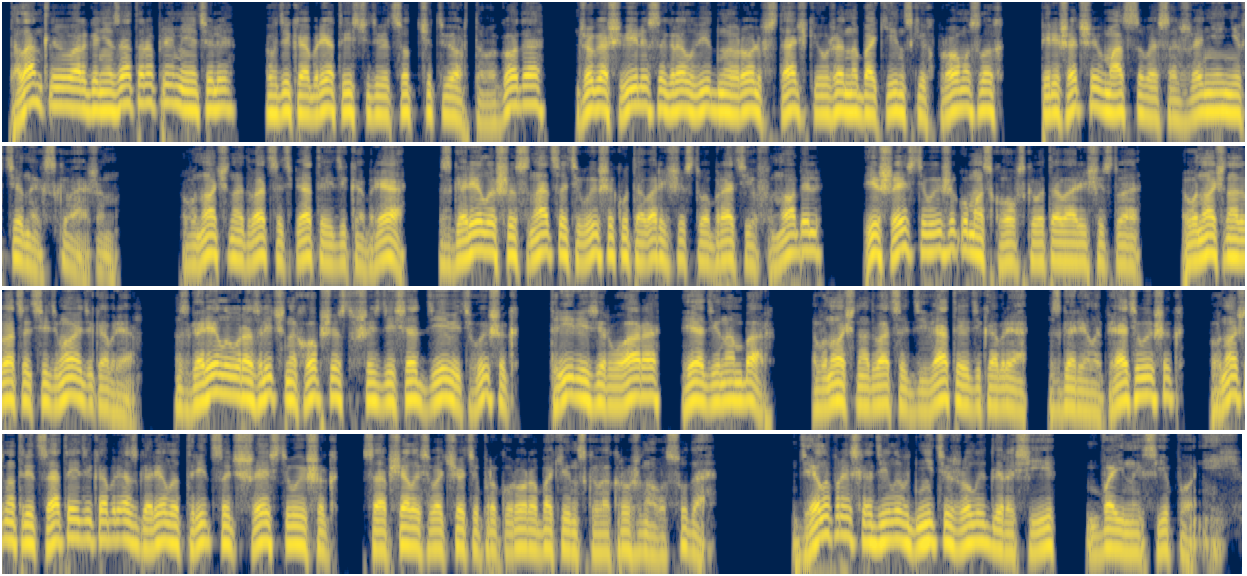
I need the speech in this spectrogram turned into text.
Талантливого организатора приметили. В декабре 1904 года Джугашвили сыграл видную роль в стачке уже на бакинских промыслах перешедший в массовое сожжение нефтяных скважин. В ночь на 25 декабря сгорело 16 вышек у товарищества братьев Нобель и 6 вышек у московского товарищества. В ночь на 27 декабря сгорело у различных обществ 69 вышек, 3 резервуара и 1 амбар. В ночь на 29 декабря сгорело 5 вышек, в ночь на 30 декабря сгорело 36 вышек, сообщалось в отчете прокурора Бакинского окружного суда. Дело происходило в дни тяжелой для России войны с Японией.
